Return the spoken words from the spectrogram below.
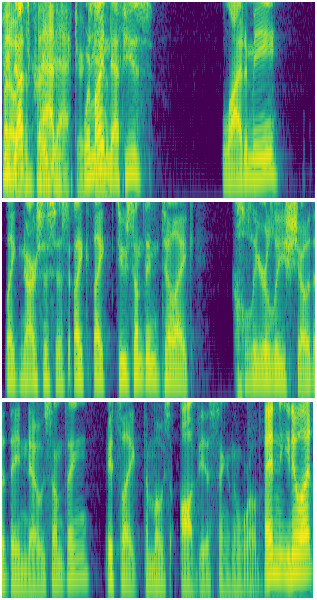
But I Dude, was that's a crazy. bad actor, when my too. nephews lie to me, like narcissistic, like like do something to like clearly show that they know something, it's like the most obvious thing in the world. And you know what?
